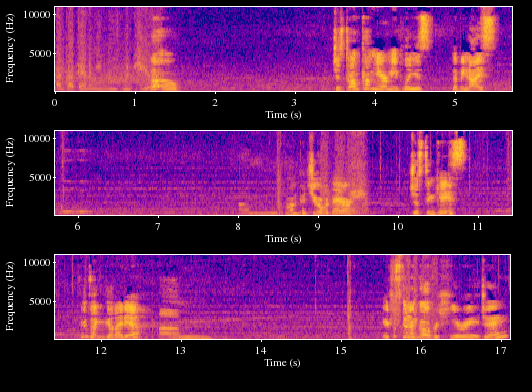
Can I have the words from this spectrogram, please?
I've got enemy movement here. Uh oh. Just don't come near me, please. That'd be nice. Um, I'm gonna put you over there, just in case. Seems like a good idea. Um, you're just gonna go over here, AJ.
